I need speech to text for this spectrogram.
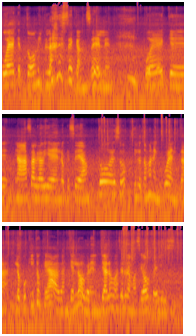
puede que todos mis planes se cancelen, puede que nada salga bien, lo que sea. Todo eso, si lo toman en cuenta, lo poquito que hagan, que logren, ya los va a hacer demasiado felices.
